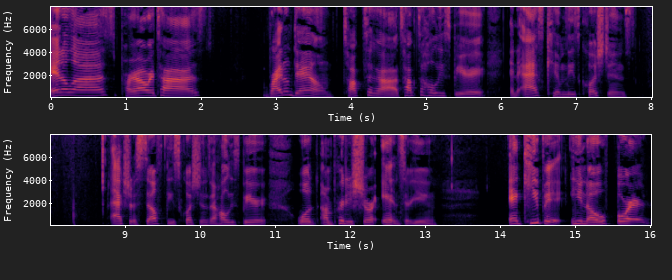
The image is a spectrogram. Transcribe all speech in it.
analyze, prioritize, write them down, talk to God, talk to Holy Spirit, and ask Him these questions. Ask yourself these questions, and Holy Spirit will, I'm pretty sure, answer you. And keep it, you know, for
